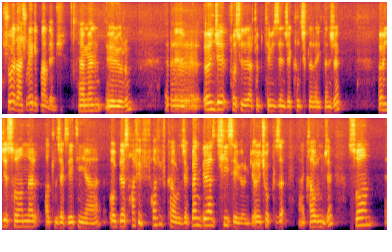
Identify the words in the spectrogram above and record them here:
şuradan şuraya gitmem demiş. Hemen veriyorum. Ee, önce fasulyeler tabii temizlenecek, kılçıklara ayıklanacak. Önce soğanlar atılacak, zeytinyağı. O biraz hafif hafif kavrulacak. Ben biraz çiğ seviyorum. Öyle çok kıza, yani kavrulmayacak. Soğan e,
